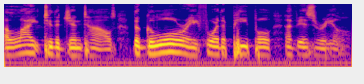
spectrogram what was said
a light to the Gentiles, the glory for the people of Israel.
